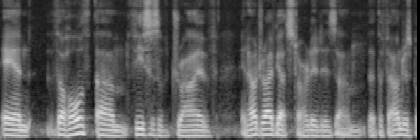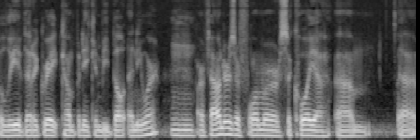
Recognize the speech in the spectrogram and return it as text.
and the whole um, thesis of Drive and how Drive got started is um, that the founders believe that a great company can be built anywhere. Mhm. Our founders are former Sequoia um, uh,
